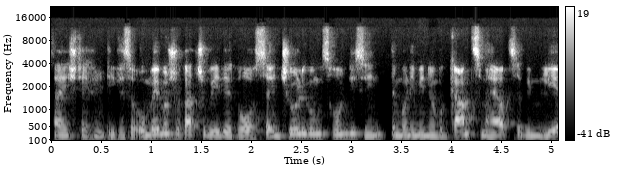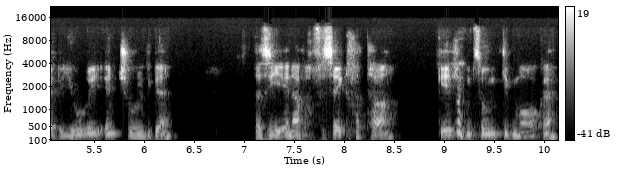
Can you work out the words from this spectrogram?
Das ist definitiv so. Und wenn wir schon gerade schon bei der grossen Entschuldigungsrunde sind, dann muss ich mich noch von ganzem Herzen beim lieben Juri entschuldigen, dass ich ihn einfach versäckert habe, gestern am Sonntagmorgen.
